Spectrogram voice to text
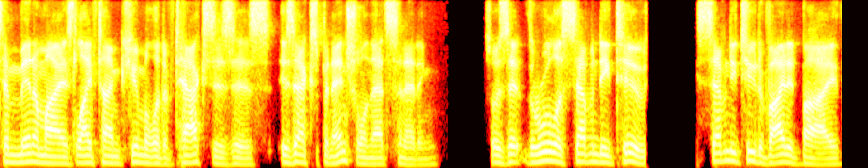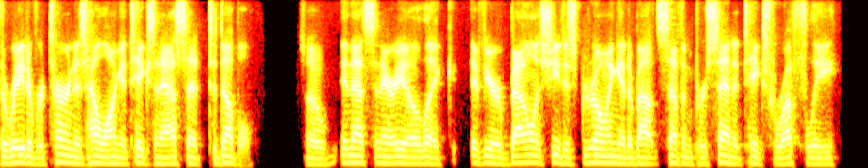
to minimize lifetime cumulative taxes is is exponential in that setting. So is it the rule of 72? 72 divided by the rate of return is how long it takes an asset to double. So in that scenario, like if your balance sheet is growing at about 7%, it takes roughly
